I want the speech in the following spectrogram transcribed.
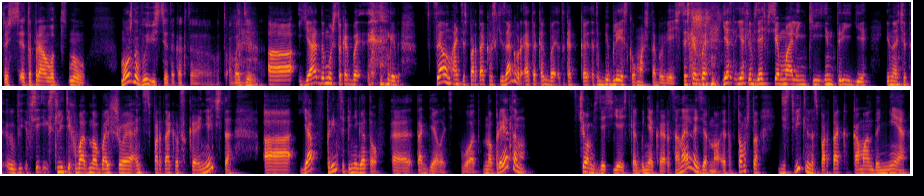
То есть это прям вот, ну, можно вывести это как-то вот в отдельно? А, я думаю, что как бы в целом антиспартаковский заговор это как бы это как это библейского масштаба вещь. То есть как бы если если взять все маленькие интриги и значит все, слить их в одно большое антиспартаковское нечто, а, я, в принципе, не готов э, так делать. Вот. Но при этом в чем здесь есть как бы некое рациональное зерно, это в том, что действительно Спартак как команда не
